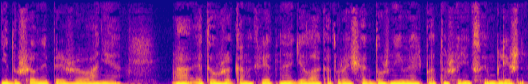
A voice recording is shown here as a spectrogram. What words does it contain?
не душевное переживание, а это уже конкретные дела, которые человек должен являть по отношению к своим ближним.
